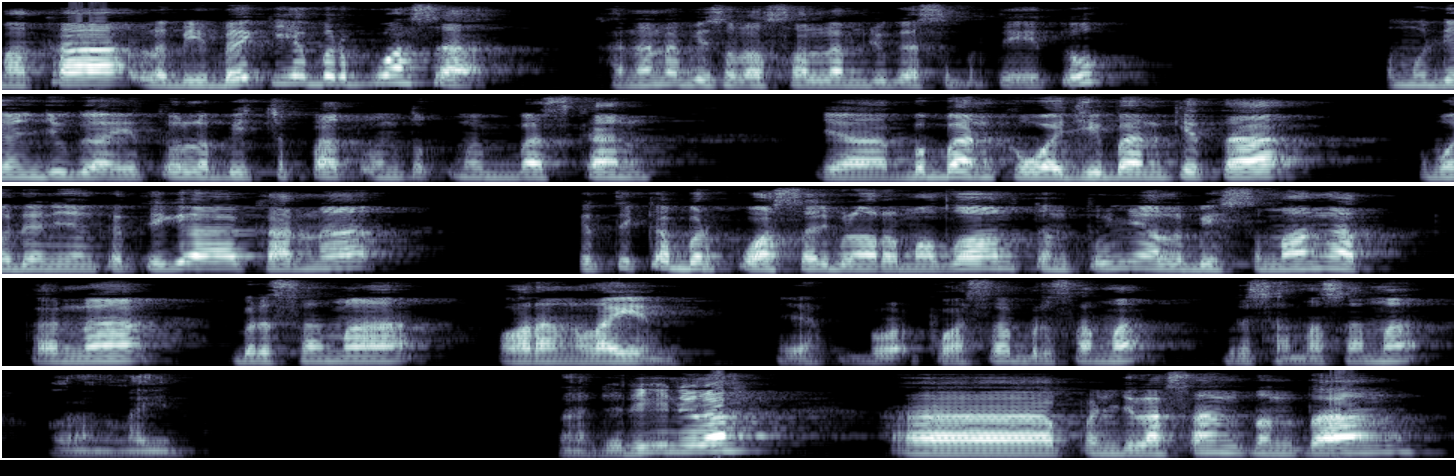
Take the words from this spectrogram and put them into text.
maka lebih baik ia berpuasa. Karena Nabi SAW juga seperti itu. Kemudian juga itu lebih cepat untuk membebaskan ya beban kewajiban kita. Kemudian yang ketiga, karena ketika berpuasa di bulan Ramadan tentunya lebih semangat karena bersama orang lain ya puasa bersama bersama-sama orang lain. Nah, jadi inilah uh, penjelasan tentang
